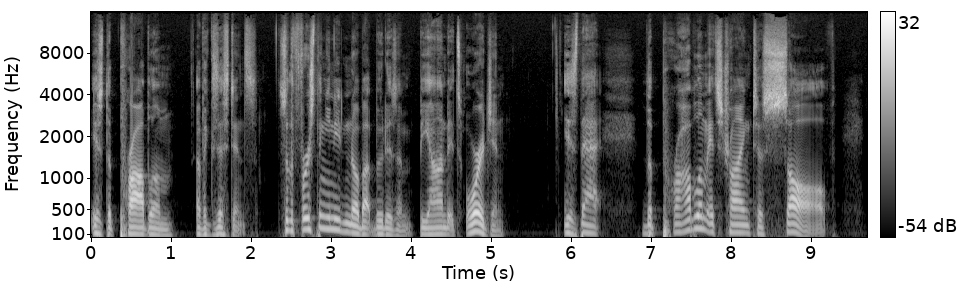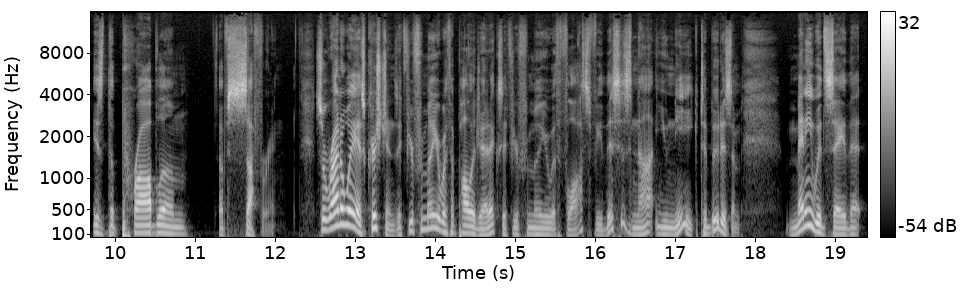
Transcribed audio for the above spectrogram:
is the problem of existence. So, the first thing you need to know about Buddhism, beyond its origin, is that the problem it's trying to solve is the problem of suffering. So, right away, as Christians, if you're familiar with apologetics, if you're familiar with philosophy, this is not unique to Buddhism. Many would say that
